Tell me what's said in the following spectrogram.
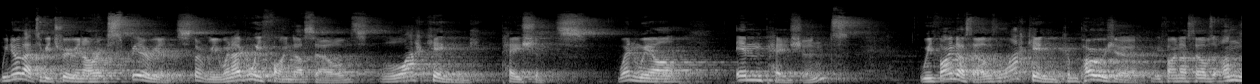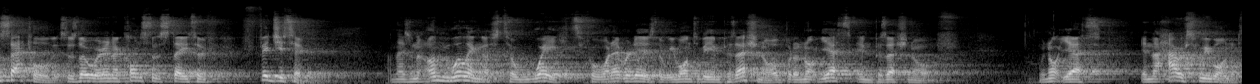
we know that to be true in our experience, don't we? Whenever we find ourselves lacking patience, when we are impatient, we find ourselves lacking composure. We find ourselves unsettled. It's as though we're in a constant state of fidgeting. And there's an unwillingness to wait for whatever it is that we want to be in possession of, but are not yet in possession of. We're not yet in the house we want,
